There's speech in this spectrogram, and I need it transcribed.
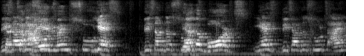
These That's are the Iron suits. Man suit. Yes, these are the suits. They are the boards. Yes, these are the suits Iron,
